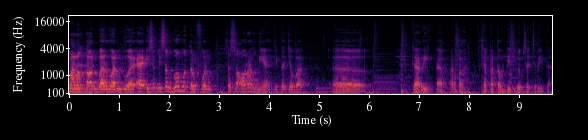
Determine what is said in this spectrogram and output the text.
malam tahun baruan gue. Eh iseng-iseng gue mau telepon seseorang nih ya. Kita coba eh, cari eh, apa? Siapa tahu dia juga bisa cerita.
